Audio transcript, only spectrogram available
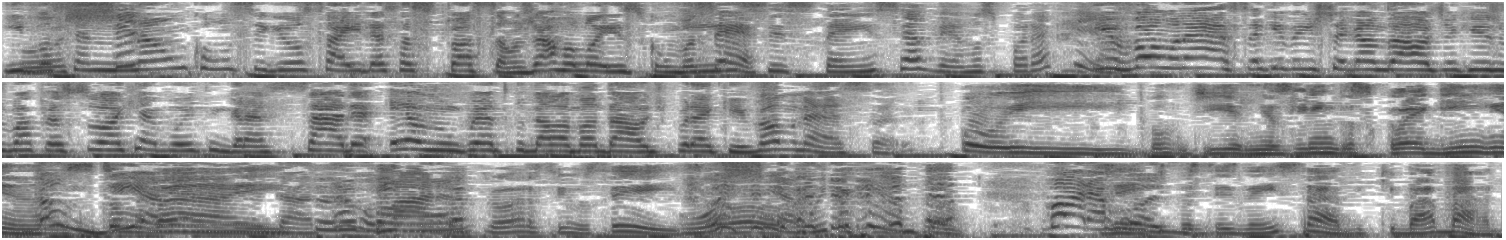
E você Oxi. não conseguiu sair dessa situação. Já rolou isso com você? Insistência, vemos por aqui. E vamos nessa que vem chegando áudio aqui de uma pessoa que é muito engraçada. Eu não aguento quando ela manda áudio por aqui. Vamos nessa. Oi, bom dia, minhas lindas coleguinhas. Bom Como dia, vai? linda. Tudo bom? 24 horas sem vocês? Hoje é muito tempo. Bora, Gente, Rose. vocês nem sabem, que babado.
